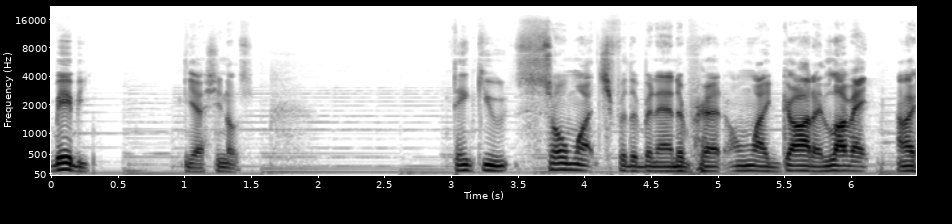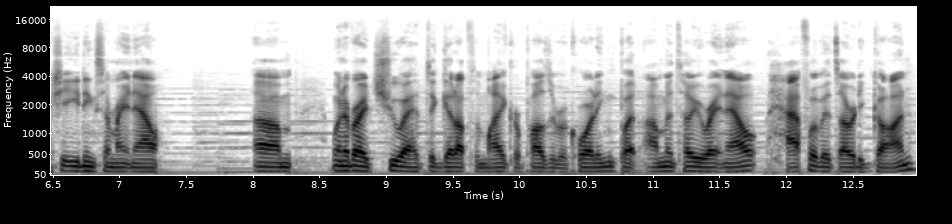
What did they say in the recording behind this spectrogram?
baby, yeah, she knows. thank you so much for the banana bread. Oh my god, I love it. I'm actually eating some right now. Um, whenever I chew, I have to get off the mic or pause the recording. But I'm gonna tell you right now, half of it's already gone.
